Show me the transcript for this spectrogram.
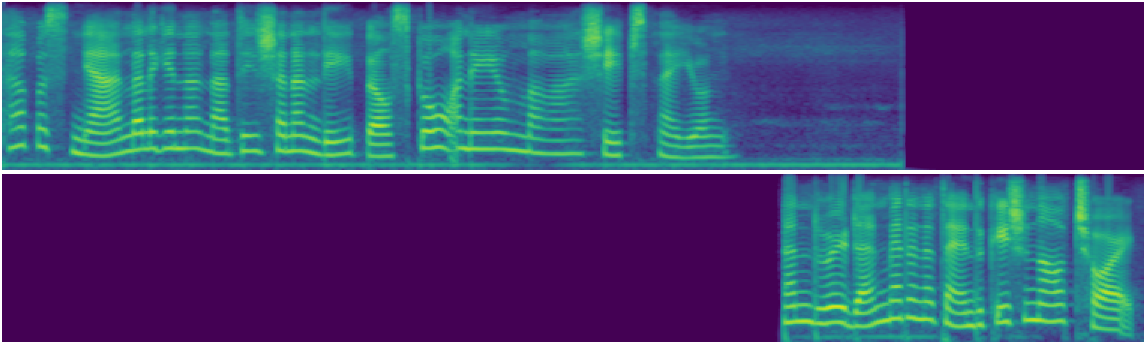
Tapos niya, lalagyan na natin siya ng labels kung ano yung mga shapes na yun. And we're done. Meron na tayong educational chart.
